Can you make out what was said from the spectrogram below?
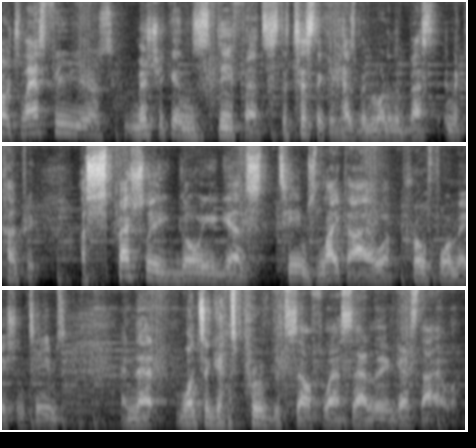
Coach, last few years, Michigan's defense statistically has been one of the best in the country, especially going against teams like Iowa, pro formation teams, and that once again proved itself last Saturday against Iowa.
